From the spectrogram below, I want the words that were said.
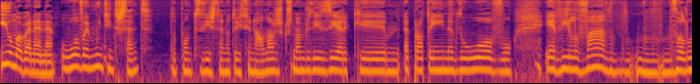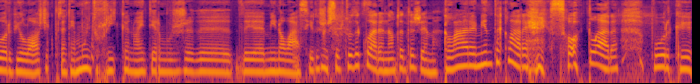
e uma banana. O ovo é muito interessante do ponto de vista nutricional. Nós costumamos dizer que hum, a proteína do ovo é de elevado valor biológico, portanto é muito rica, não é, em termos de, de aminoácidos. Mas sobretudo a clara, não tanta gema. Claramente a clara, é só a clara, porque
